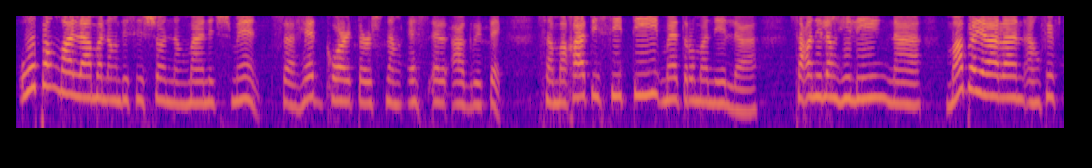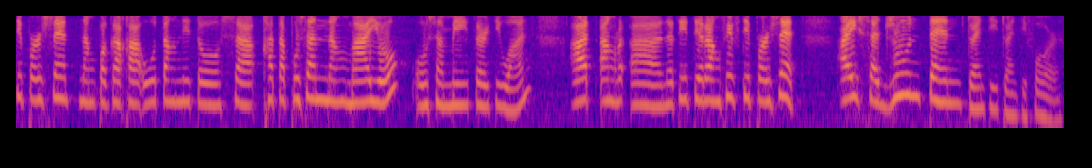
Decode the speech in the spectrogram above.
upang malaman ang desisyon ng management sa headquarters ng SL Agritech sa Makati City, Metro Manila sa kanilang hiling na mabayaran ang 50% ng pagkakautang nito sa katapusan ng Mayo o sa May 31 at ang ah, natitirang 50% ay sa June 10, 2024.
